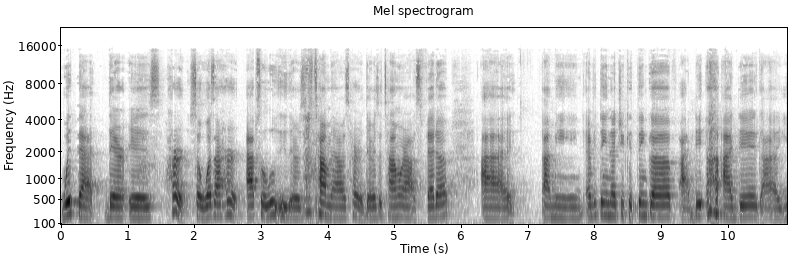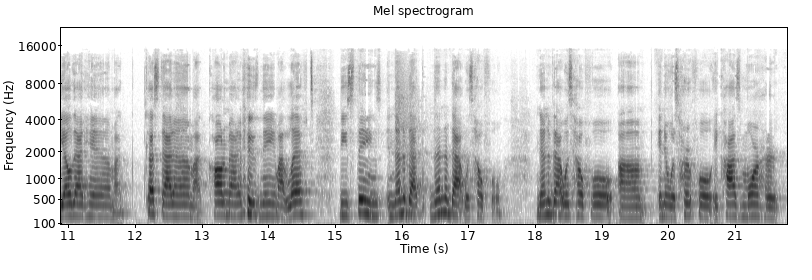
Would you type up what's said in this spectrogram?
with that, there is hurt. So was I hurt? Absolutely. There was a time that I was hurt. There was a time where I was fed up. I I mean, everything that you could think of, I did. I did. I yelled at him. I cussed at him. I called him out of his name. I left these things, and none of that. None of that was helpful. None of that was helpful, um, and it was hurtful. It caused more hurt,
